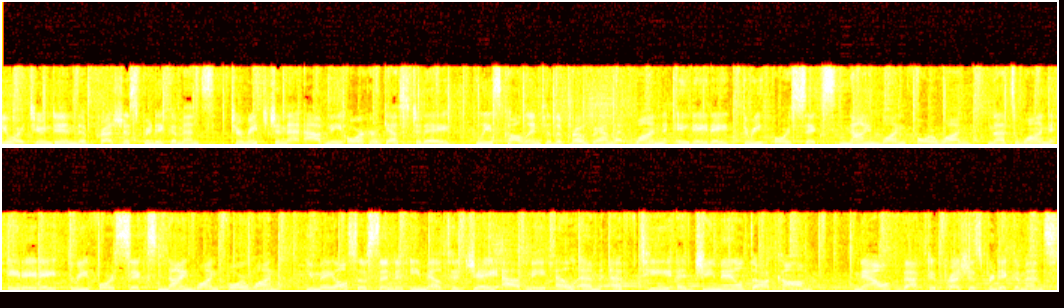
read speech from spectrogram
You are tuned in to Precious Predicaments. To reach Jeanette Abney or her guest today, please call into the program at 1 888 346 9141. That's 1 888 346 9141. You may also send an email to jabneylmft at gmail.com. Now, back to Precious Predicaments.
